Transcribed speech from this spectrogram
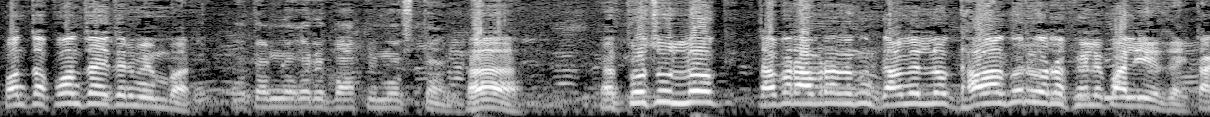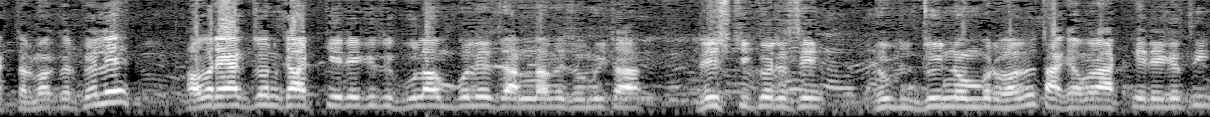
পঞ্চা- পঞ্চায়েতের মেম্বার। হ্যাঁ। প্রচুর লোক তারপর আমরা যখন গ্রামের লোক ধাওয়া করে ওরা ফেলে পালিয়ে যায় ট্রাক্টর মাক্টার ফেলে। আমরা একজন আটকে রেখেছি গুলাম বলে যার নামে জমিটা রেজিস্ট্রি করেছে দুই নম্বর ভাবে তাকে আমরা আটকে রেখেছি।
